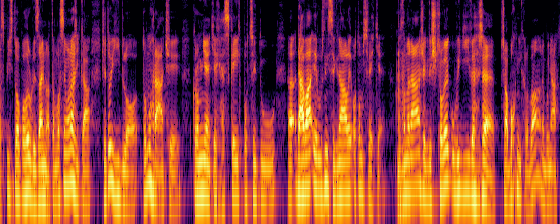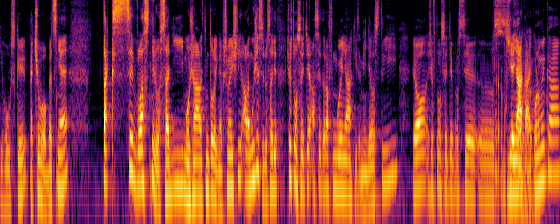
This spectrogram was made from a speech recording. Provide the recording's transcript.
spíš z toho pohledu designu. A tam vlastně ona říká, že to jídlo tomu hráči, kromě těch hezkých pocitů, dává i různý signály o tom světě. To mm-hmm. znamená, že když člověk uvidí ve hře třeba bochní chleba nebo nějaký housky, pečivo obecně, tak si vlastně dosadí, možná nad tím tolik nepřemýšlí, ale může si dosadit, že v tom světě asi teda funguje nějaký zemědělství, jo, že v tom světě prostě uh, je, nějaká ekonomika,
